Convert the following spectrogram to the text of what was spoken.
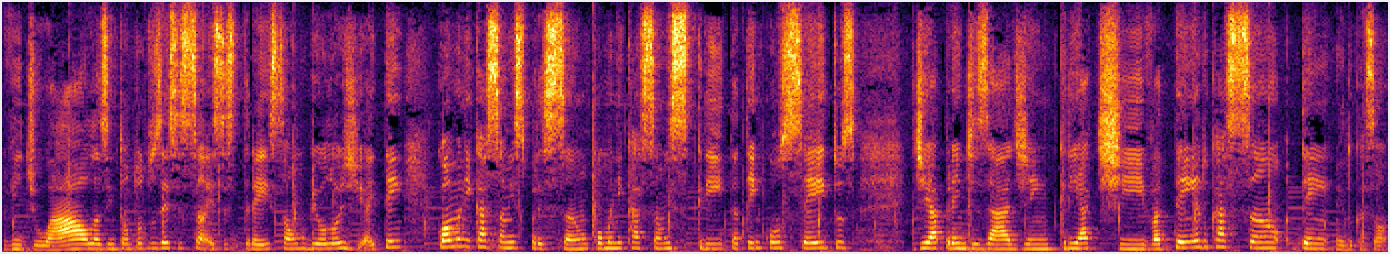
videoaulas. Então, todos esses, esses três são biologia. Aí tem comunicação e expressão, comunicação escrita, tem conceitos de aprendizagem criativa, tem educação, tem educação,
